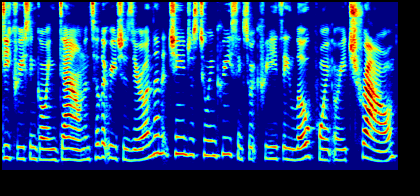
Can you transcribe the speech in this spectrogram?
decreasing, going down until it reaches zero, and then it changes to increasing. So it creates a low point or a trough,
